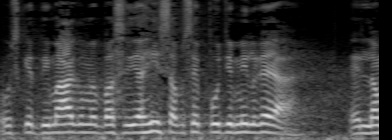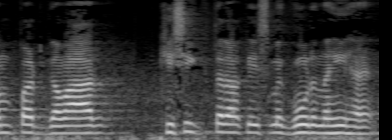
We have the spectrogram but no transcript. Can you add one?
उसके दिमाग में बस यही सबसे पूज्य मिल गया। ये लंपट, गंवार, किसी तरह के इसमें गुण नहीं है।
